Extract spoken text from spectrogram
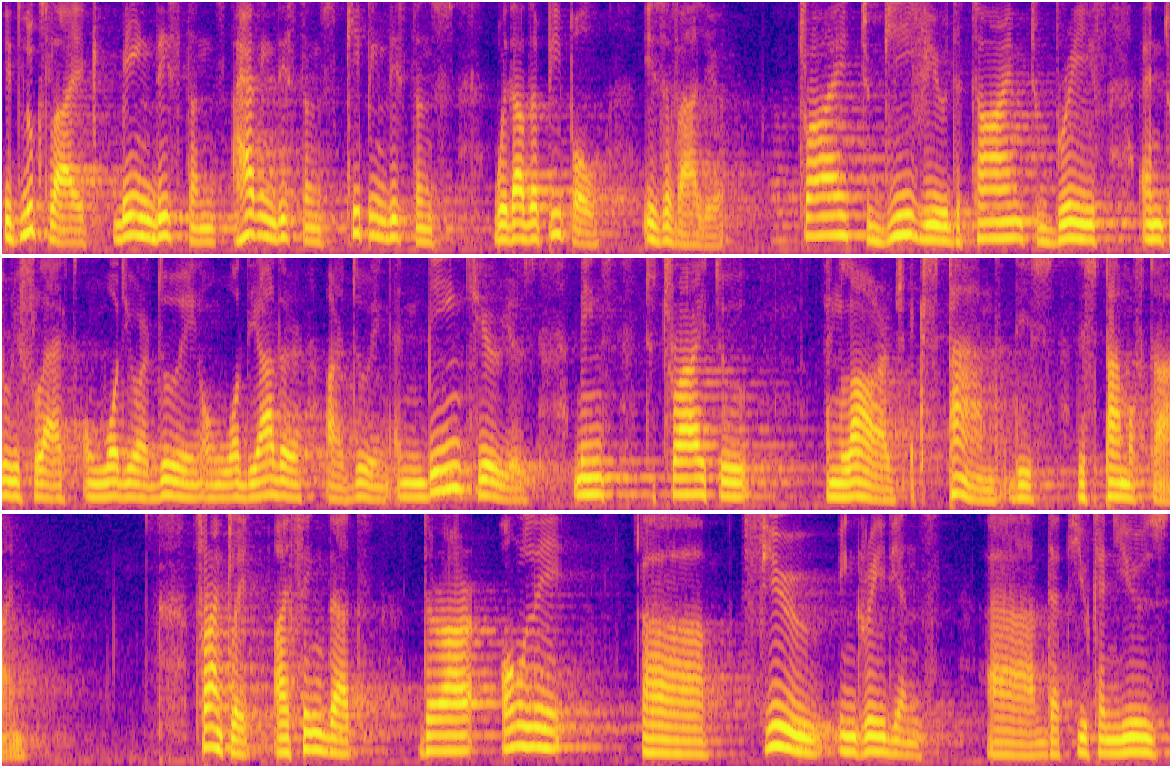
it looks like being distant, having distance, keeping distance with other people is a value try to give you the time to breathe and to reflect on what you are doing, on what the other are doing. And being curious means to try to enlarge, expand this, this span of time. Frankly, I think that there are only uh, few ingredients uh, that you can use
